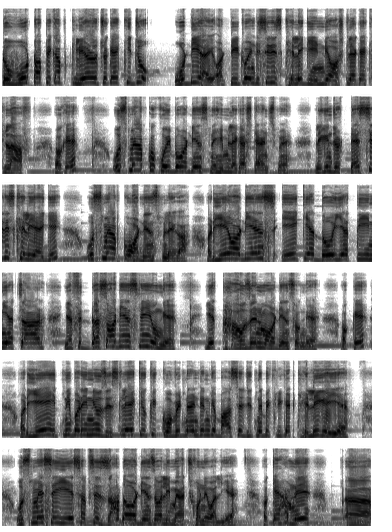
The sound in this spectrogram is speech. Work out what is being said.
तो वो टॉपिक आप क्लियर हो चुके हैं कि जो ओडीआई और टी ट्वेंटी सीरीज़ खेलेगी इंडिया ऑस्ट्रेलिया के खिलाफ ओके उसमें आपको कोई भी ऑडियंस नहीं मिलेगा स्टैंड्स में। लेकिन जो टेस्ट सीरीज़ खेली जाएगी उसमें आपको ऑडियंस मिलेगा। और ये ऑडियंस एक या दो या तीन या चार या फिर दस ऑडियंस नहीं होंगे ये थाउज़ेंड में ऑडियंस होंगे ओके और ये इतनी बड़ी न्यूज़ इसलिए क्योंकि कोविड नाइन्टीन के बाद से जितने भी क्रिकेट खेली गई है उसमें से ये सबसे ज़्यादा ऑडियंस वाली मैच होने वाली है ओके हमने आ,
